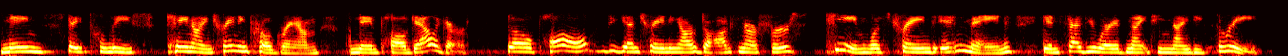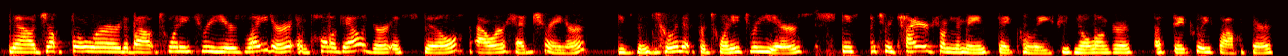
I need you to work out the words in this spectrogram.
Maine State Police Canine Training Program named Paul Gallagher. So Paul began training our dogs and our first team was trained in Maine in February of 1993. Now jump forward about 23 years later and Paul Gallagher is still our head trainer. He's been doing it for 23 years. He's retired from the Maine State Police. He's no longer a state police officer,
